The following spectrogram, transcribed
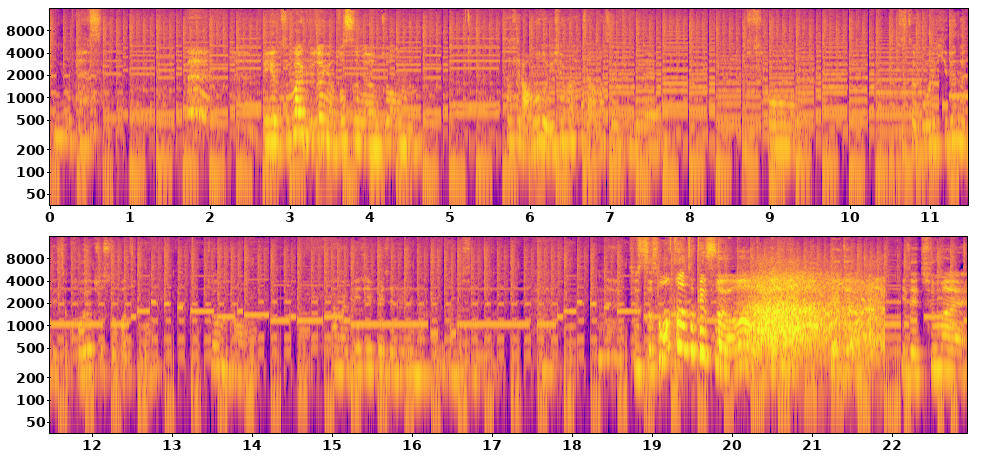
숨기고 다녔습니다 이게 두발 규정이 없었으면 좀 사실 아무도 의심을 하지 않았을 텐데. 저 진짜 머리 기른 애들 진짜 거의 없었어가지고 좀 더 땀을 삐질삐질 흘리는 학교를 다녔습니다. 저 진짜 성악하는 척 했어요. 이제 이제 주말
